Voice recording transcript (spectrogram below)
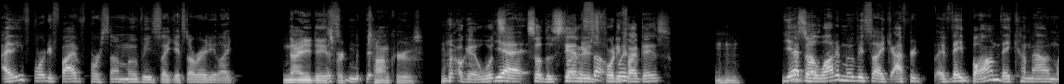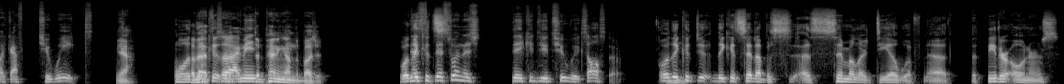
I think forty five for some movies, like it's already like 90 days This for m- Tom Cruise. okay, what's Yeah, so the standard is so with- 45 days? yeah, Yeah, but so- a lot of movies like after if they bomb, they come out in like after two weeks. Yeah. Well, But they that's could, so I mean- depending on the budget. well, they this, could this one is they could do two weeks also. Or they could do they could set up a similar deal with uh, the theater owners,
